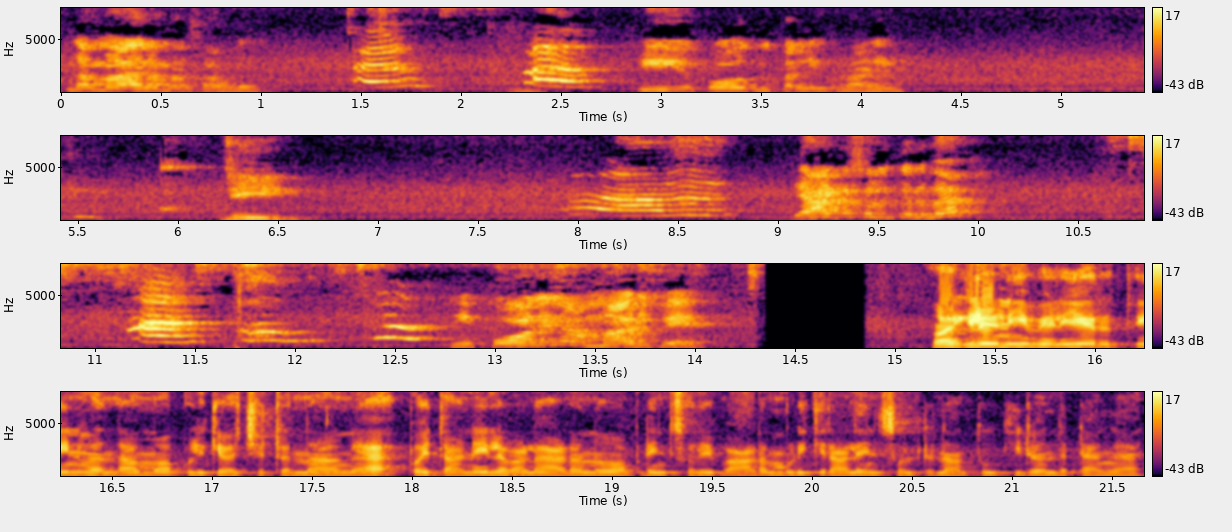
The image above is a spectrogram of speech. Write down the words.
இந்த மாதிரி நம்மளை சாப்பிடு. ஐயோ கோவத்தில் தள்ளி விடுறாளே. ஜி. யார்கிட்ட சொல்லி தருவ நீ போனேன்னு அம்மா அடிப்பேன் மகிழினி வெளியே ரித்வின் வந்து அம்மா குளிக்க வச்சுட்டு இருந்தாங்க. போய் தண்ணியில் விளையாடணும் அப்படின்னு சொல்லி இப்ப அடம் பிடிக்கிறாளேன்னு சொல்லிட்டு நான் தூக்கிட்டு வந்துட்டேங்க.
